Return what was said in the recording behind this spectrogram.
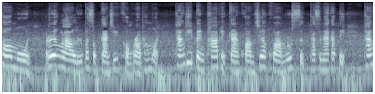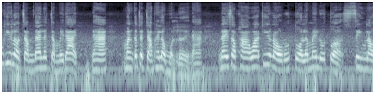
ข้อมูล เรื่องราวหรือประสบการณ์ชีวิตของเราทั้งหมด ทั้งที่เป็นภาพเหตุการณ์ความเชื่อความรู้สึกทัศนคติ ทั้งที่เราจำได้และจำไม่ได้นะคะมันก็จะจำให้เราหมดเลยนะคะ ในสภาวะที่เรารู้ตัวและไม่รู้ตัว สิ่งเหล่า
